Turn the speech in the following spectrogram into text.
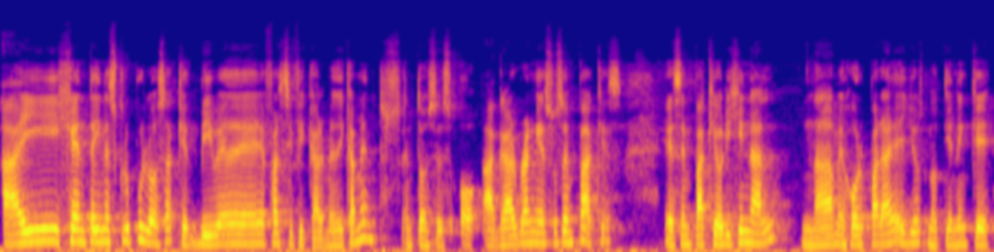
Hay gente inescrupulosa que vive de falsificar medicamentos. Entonces, agarran esos empaques, ese empaque original, nada mejor para ellos, no tienen que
